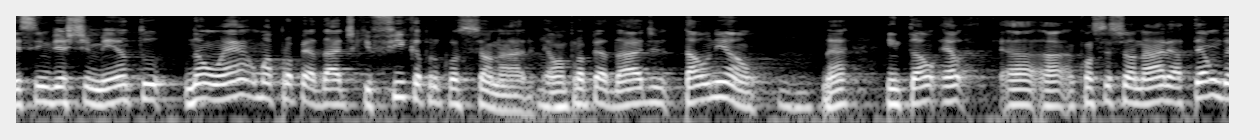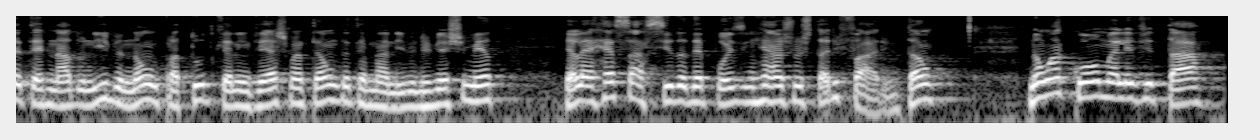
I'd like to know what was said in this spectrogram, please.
esse investimento não é uma propriedade que fica para o concessionário, uhum. é uma propriedade da União. Uhum. Né? Então, ela, a, a, concessionária, até um determinado nível, não para tudo que ela investe, mas até um determinado nível de investimento, ela é ressarcida depois em reajuste tarifário. Então, não há como ela evitar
